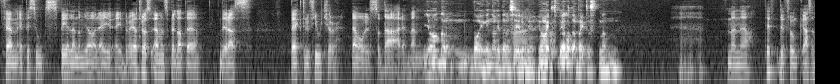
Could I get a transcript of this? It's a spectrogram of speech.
fem episodsspelen de gör är ju, är ju bra. Jag tror jag även spelat eh, deras Back to the Future. Den var väl sådär, men Ja, den var ingen höjdare säger de ju. Jag har inte spelat den faktiskt, men Men ja, det, det funkar. Alltså,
